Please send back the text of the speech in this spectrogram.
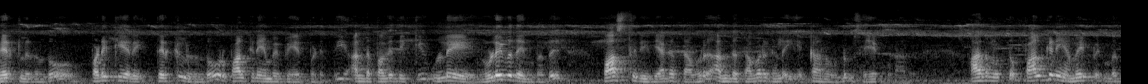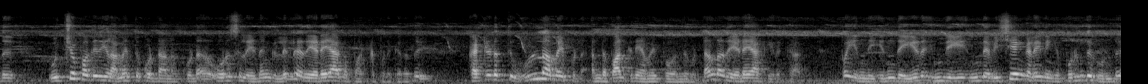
மேற்கிலிருந்தோ படுக்கையறை தெற்கிலிருந்தோ ஒரு பால்கனி அமைப்பை ஏற்படுத்தி அந்த பகுதிக்கு உள்ளே நுழைவது என்பது வாஸ்து ரீதியாக தவறு. அந்த தவறுகளை எக்காரணம் கொண்டும் செய்யக்கூடாது. ஆக மொத்தம் பால்கனி அமைப்பு என்பது உச்ச பகுதியில் அமைத்து கொண்டாலும் கூட ஒரு சில இடங்களில் அது எடையாக பார்க்கப்படுகிறது. கட்டிடத்து உள்ள அமைப்பு அந்த பால்கனி அமைப்பு வந்துவிட்டால் அது எடையாக இருக்காது. இப்போ இந்த இந்த இட இந்த இந்த விஷயங்களை நீங்கள் புரிந்து கொண்டு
